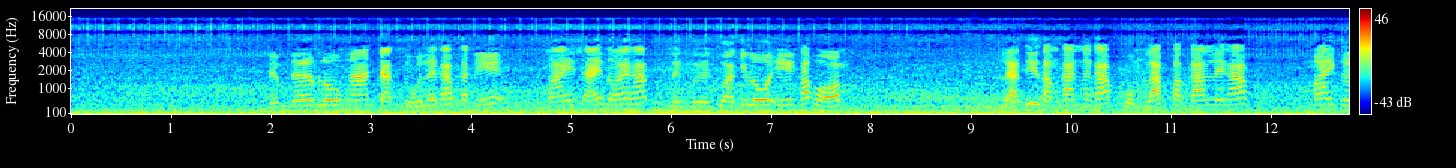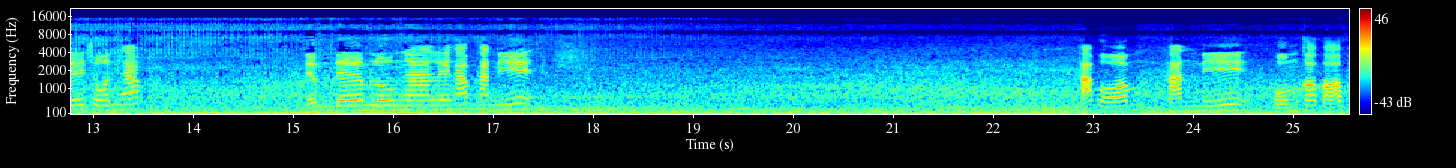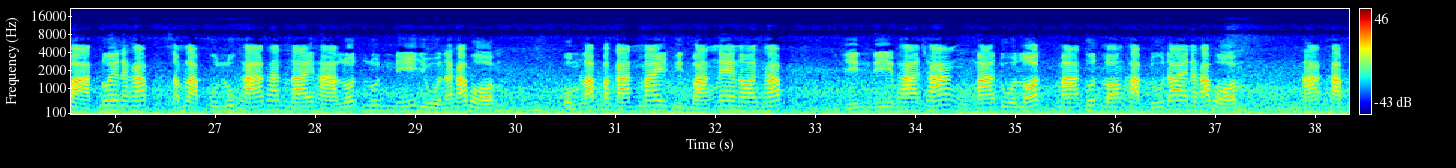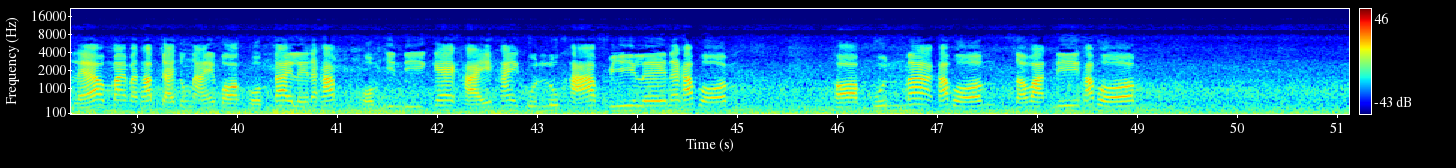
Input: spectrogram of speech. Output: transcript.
เดิมๆโรงงานจากศูนย์เลยครับคันนี้ไม่ใช้น้อยครับ 10,000 กว่ากิโลเองครับผม และที่สำคัญนะครับ ผมรับประกันเลยครับ ไม่เคยชนครับ เดิมๆโรงงานเลยครับคันนี้ ครับผมคันนี้ผมก็ขอฝากด้วยนะครับสำหรับคุณลูกค้าท่านใดหารถรุ่นนี้อยู่นะครับผม ผมรับประกันไม่ผิดหวังแน่นอนครับ ยินดีพาช่างมาดูรถมาทดลองขับดูได้นะครับผมหากขับแล้วไม่ประทับใจตรงไหนบอกผมได้เลยนะครับ ผมยินดีแก้ไขให้คุณลูกค้าฟรีเลยนะครับผม ขอบคุณมากครับผม สวัสดีครับผม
